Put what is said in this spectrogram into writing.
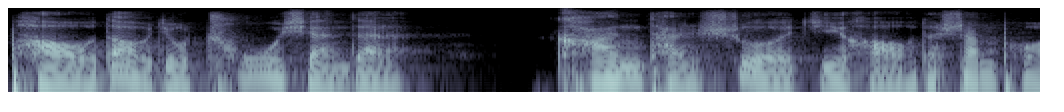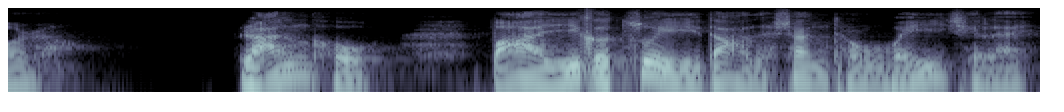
跑道就出现在了勘探设计好的山坡上，然后把一个最大的山头围起来，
